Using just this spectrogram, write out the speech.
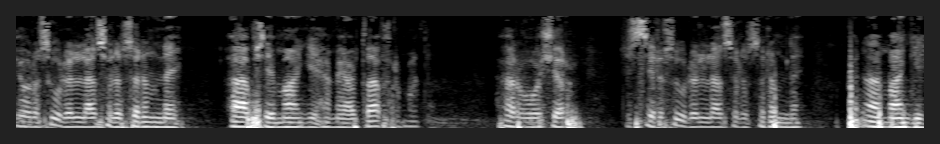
جو رسول اللہ صلی اللہ علیہ وسلم نے آپ سے مانگے ہمیں عطا فرما دے۔ ہر وہ شر جس سے رسول اللہ صلی اللہ علیہ وسلم نے پناہ مانگی،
